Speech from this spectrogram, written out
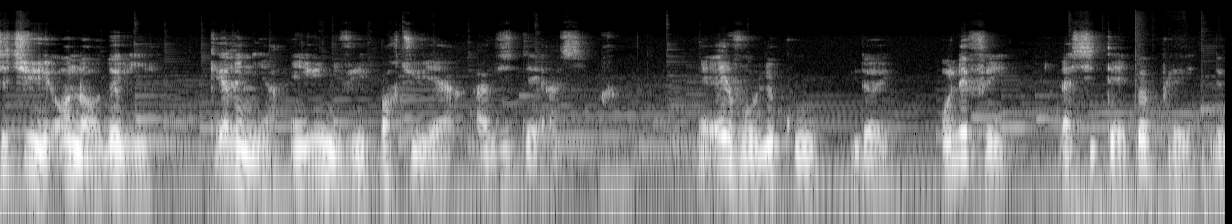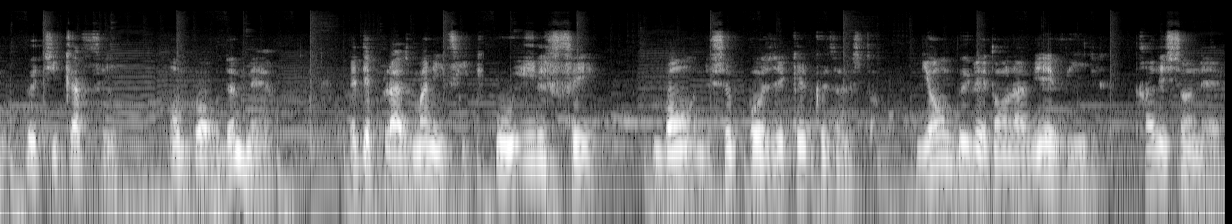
Située au nord de l'île, Kérinia est une ville portuaire à visiter à Chypre, et elle vaut le coup d'œil. En effet, la cité est peuplée de petits cafés en bord de mer et des plages magnifiques où il fait bon de se poser quelques instants. Déambuler dans la vieille ville traditionnelle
